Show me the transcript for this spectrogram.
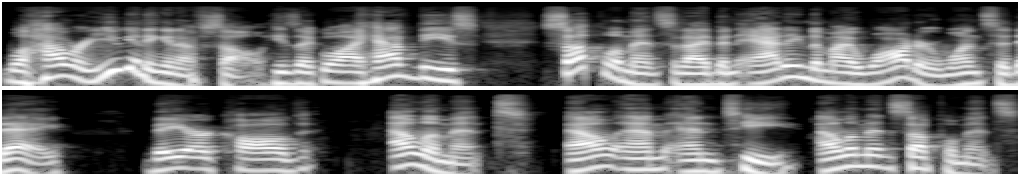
well, how are you getting enough salt? He's like, well, I have these supplements that I've been adding to my water once a day. They are called Element, L M N T, Element supplements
